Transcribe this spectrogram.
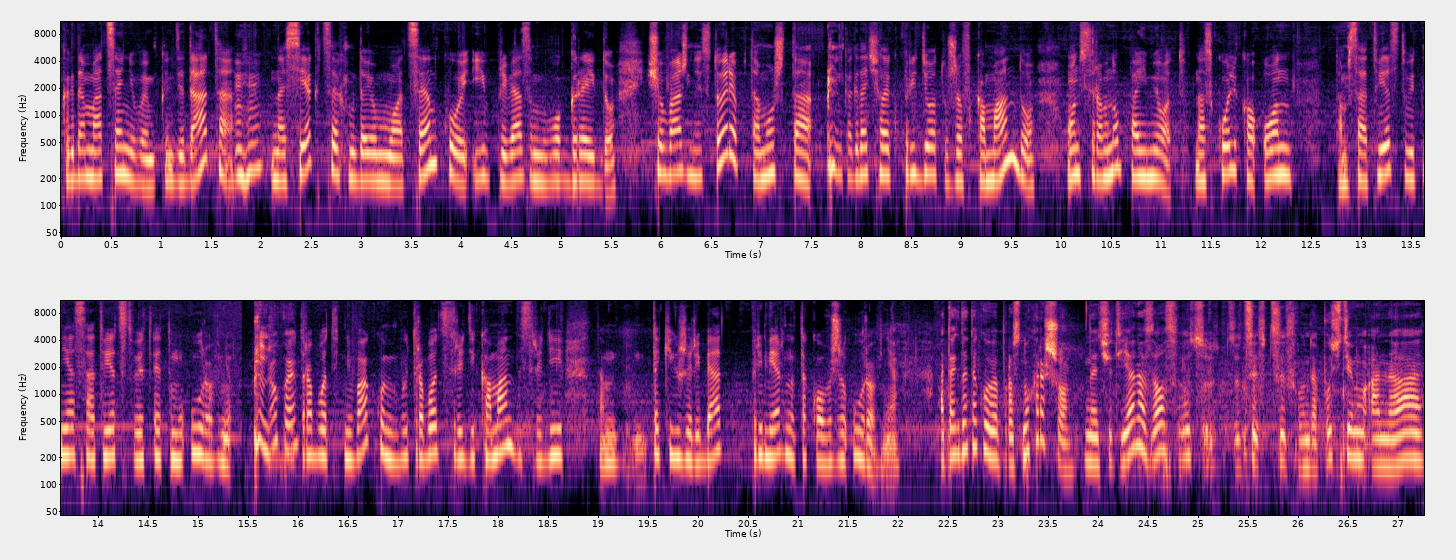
Когда мы оцениваем кандидата угу. на секциях, мы даем ему оценку и привязываем его к грейду. Еще важная история, потому что когда человек придет уже в команду, он все равно поймет, насколько он там соответствует, не соответствует этому уровню. Okay. будет работать не в вакууме, будет работать среди команды, среди там, таких же ребят примерно такого же уровня. А тогда такой вопрос. Ну хорошо, значит, я назвал свою цифру. Допустим, она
